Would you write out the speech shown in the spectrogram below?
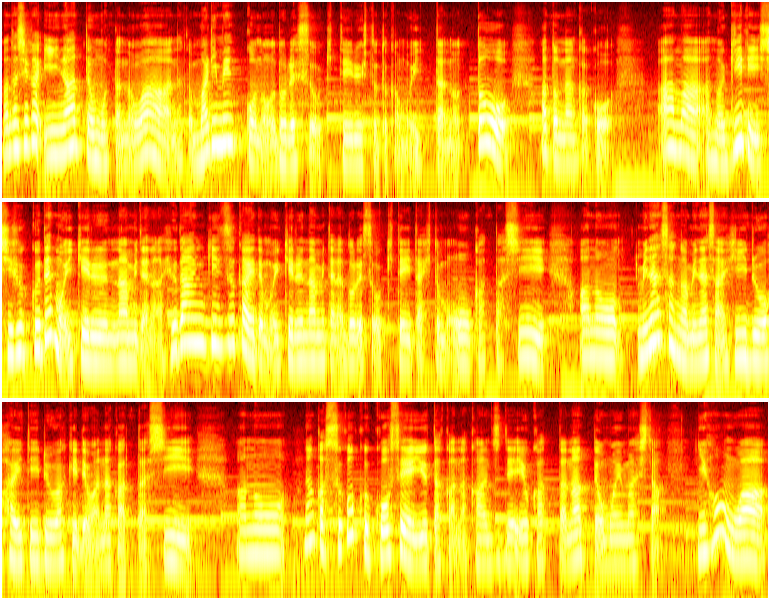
私がいいなって思ったのはなんかマリメッコのドレスを着ている人とかもいたのとあとなんかこうあまああのギリ私服でもいけるなみたいな普段着使いでもいけるなみたいなドレスを着ていた人も多かったしあの皆さんが皆さんヒールを履いているわけではなかったしあのなんかすごく個性豊かな感じで良かったなって思いました。日本は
